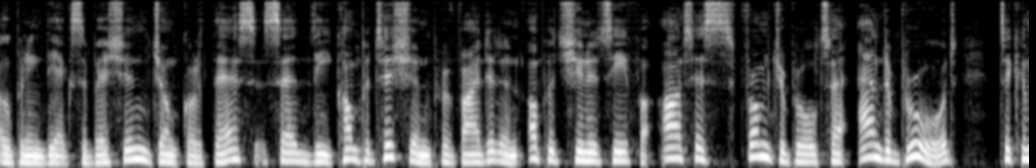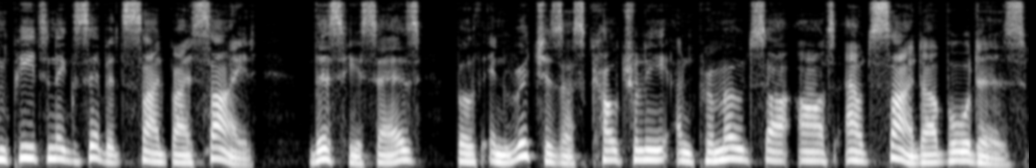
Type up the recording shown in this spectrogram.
Opening the exhibition, John Cortes said the competition provided an opportunity for artists from Gibraltar and abroad to compete and exhibit side by side. This, he says, both enriches us culturally and promotes our art outside our borders.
